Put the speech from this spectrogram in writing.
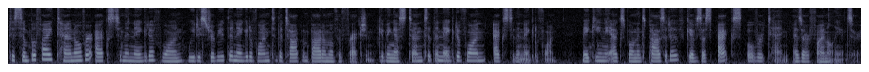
To simplify 10 over x to the negative 1, we distribute the negative 1 to the top and bottom of the fraction, giving us 10 to the negative 1, x to the negative 1. Making the exponents positive gives us x over 10 as our final answer.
